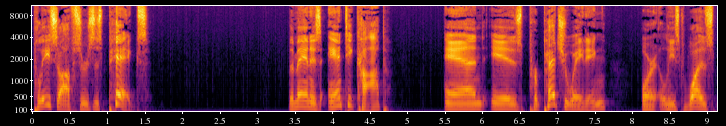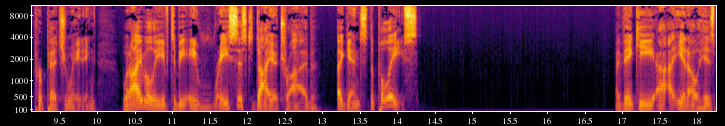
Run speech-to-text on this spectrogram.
police officers as pigs. The man is anti cop and is perpetuating, or at least was perpetuating, what I believe to be a racist diatribe against the police. I think he, uh, you know, his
